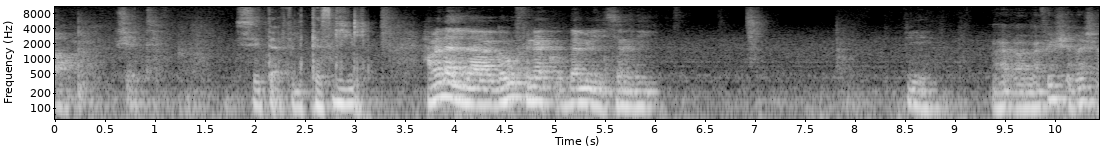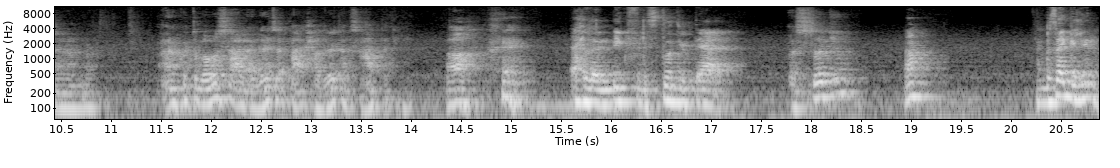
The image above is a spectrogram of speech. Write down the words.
آه شيت نسيت اقفل التسجيل. حماده الجاروف هناك قدام الصناديق في إيه؟ ما فيش يا باشا. أنا كنت ببص على الأجهزة بتاعت حضرتك سعادتك. آه. أهلا بيك في الاستوديو بتاعي الاستوديو آه. بسجل هنا.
